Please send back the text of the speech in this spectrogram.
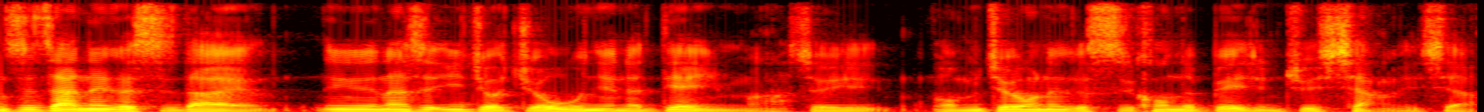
之在那个时代，因为那是一九九五年的电影嘛，所以我们就用那个时空的背景去想一下，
